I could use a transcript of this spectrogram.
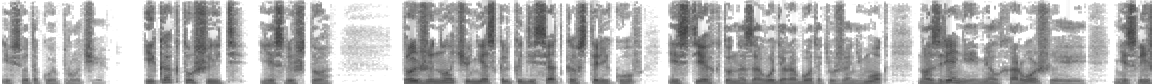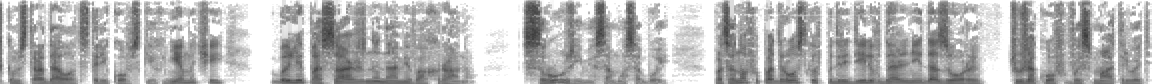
и все такое прочее. И как тушить, если что. Той же ночью несколько десятков стариков из тех, кто на заводе работать уже не мог, но зрение имел хорошее и не слишком страдал от стариковских немочей, были посажены нами в охрану. С ружьями, само собой. Пацанов и подростков подрядили в дальние дозоры, чужаков высматривать,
